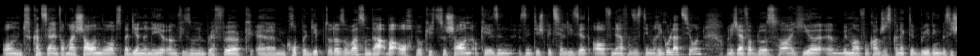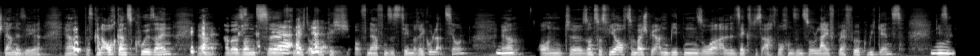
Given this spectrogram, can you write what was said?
Und kannst ja einfach mal schauen, so, ob es bei dir in der Nähe irgendwie so eine Breathwork-Gruppe gibt oder sowas. Und da aber auch wirklich zu schauen, okay, sind, sind die spezialisiert auf Nervensystemregulation und nicht einfach bloß oh, hier äh, Wim Hof und Conscious Connected Breathing, bis ich Sterne sehe. Ja, das kann auch ganz cool sein, ja, aber sonst äh, vielleicht auch wirklich auf Nervensystemregulation, Mhm. ja. Und äh, sonst, was wir auch zum Beispiel anbieten, so alle sechs bis acht Wochen sind so Live Breathwork Weekends. Die sind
